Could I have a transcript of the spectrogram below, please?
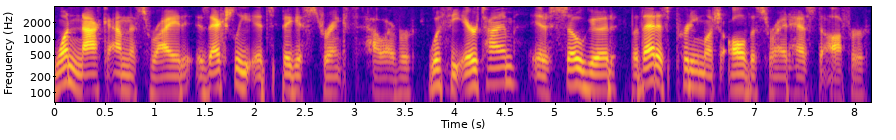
One knock on this ride is actually its biggest strength, however. With the airtime, it is so good, but that is pretty much all this ride has to offer.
